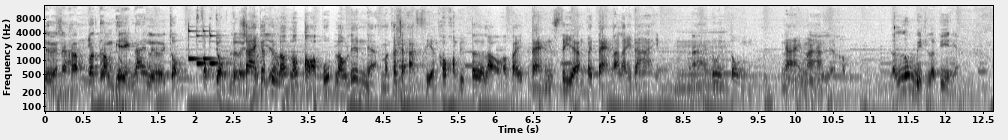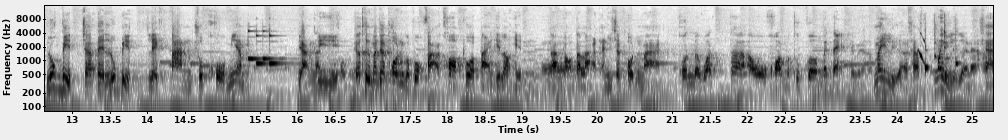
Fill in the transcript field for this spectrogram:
เลยนะครับ ใช่ ก็ทำเพลงได้เลยจบครบจบเลยใช่ก็คือเราทีดียวเราต่อปุ๊บเราเล่นเนี่ย มันก็จะอัดเสียงเข้าคอมพิวเตอร์เราเอาไปแต่งเสียงไปแต่งอะไรได้อืมอ่าโดยตรงง่ายมาก ดีเลยครับ แล้วลูกบิดแล้วพี่เนี่ย ลูกบิดจะเป็นลูกบิดเหล็กตันชุบโครเมียมอย่างดีโครเมียมก็คือมันจะทนกว่าพวกฝาครอบทั่วไปที่เราเห็นอ๋อตามท้องตลาด อันนี้จะทนมาก ทนแบบว่าถ้าเอาคอนมาทุบก็ไม่แตกใช่ไหมครับ ไม่เหลือครับ ไม่เหลือนะครับ ใช่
